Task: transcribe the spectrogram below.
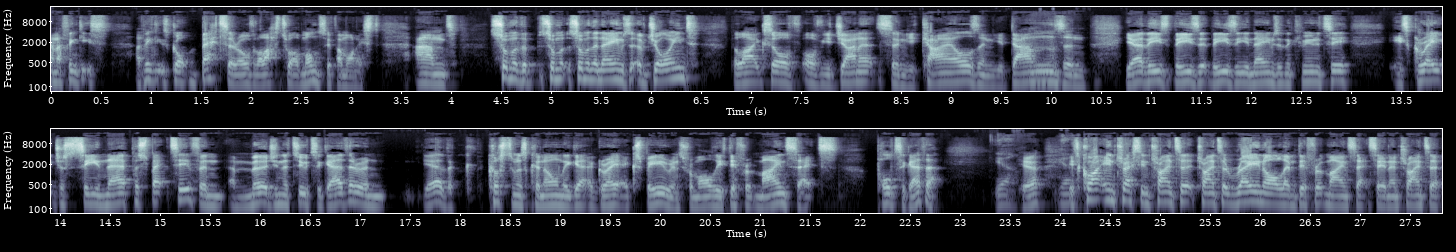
and I think it's I think it's got better over the last twelve months, if I'm honest. And some of the some some of the names that have joined, the likes of of your Janets and your Kyles and your Dans, mm. and yeah, these these these are your names in the community it's great just seeing their perspective and, and merging the two together. And yeah, the customers can only get a great experience from all these different mindsets pulled together. Yeah. yeah. yeah, It's quite interesting trying to trying to rein all them different mindsets in and trying to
